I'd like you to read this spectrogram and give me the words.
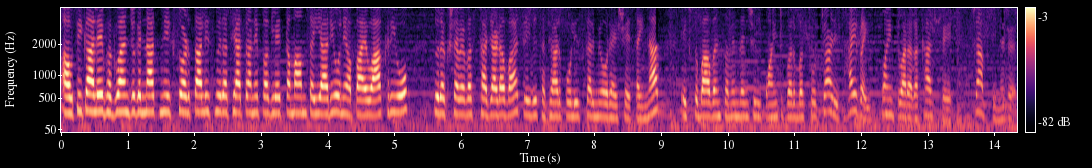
આવતીકાલે ભગવાન જગન્નાથની એકસો અડતાલીસમી રથયાત્રાને પગલે તમામ તૈયારીઓને અપાયો આખરી ઓપ. સુરક્ષા વ્યવસ્થા જાળવવા ત્રેવીસ હજાર પોલીસ કર્મીઓ રહેશે તૈનાત. એકસો બાવન સંવેદનશીલ પોઈન્ટ પર બસો ચાળીસ હાઈરાઇઝ પોઈન્ટ દ્વારા રખાશે ચાંપતી નજર.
